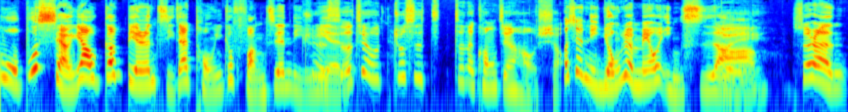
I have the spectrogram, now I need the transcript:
为我不想要跟别人挤在同一个房间里面，而且就是真的空间好小，而且你永远没有隐私啊，虽然。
